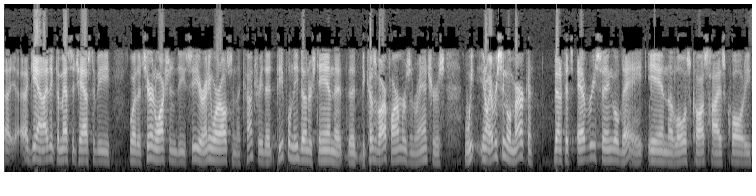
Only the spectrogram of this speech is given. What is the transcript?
uh, again, I think the message has to be whether it's here in Washington D.C. or anywhere else in the country, that people need to understand that, that because of our farmers and ranchers, we, you know, every single American benefits every single day in the lowest cost, highest quality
